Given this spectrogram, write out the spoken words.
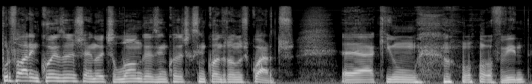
Por falar em coisas, em noites longas, em coisas que se encontram nos quartos, ah, há aqui um, um ouvinte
